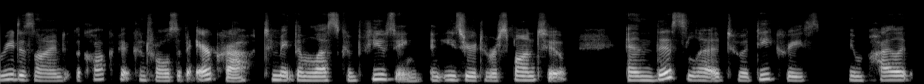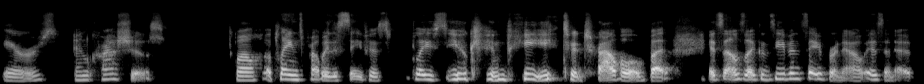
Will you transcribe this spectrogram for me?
redesigned the cockpit controls of aircraft to make them less confusing and easier to respond to. And this led to a decrease in pilot errors and crashes. Well, a plane's probably the safest place you can be to travel, but it sounds like it's even safer now, isn't it?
